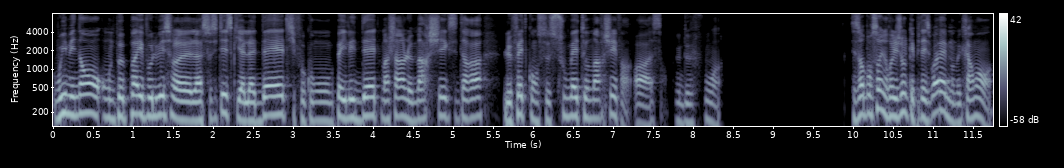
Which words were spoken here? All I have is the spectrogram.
oui, mais non, on ne peut pas évoluer sur la, société parce qu'il y a la dette, il faut qu'on paye les dettes, machin, le marché, etc. Le fait qu'on se soumette au marché, enfin, oh, c'est un truc de fou. Hein. C'est 100% une religion capitaliste. Ouais, non, mais clairement. Hein.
